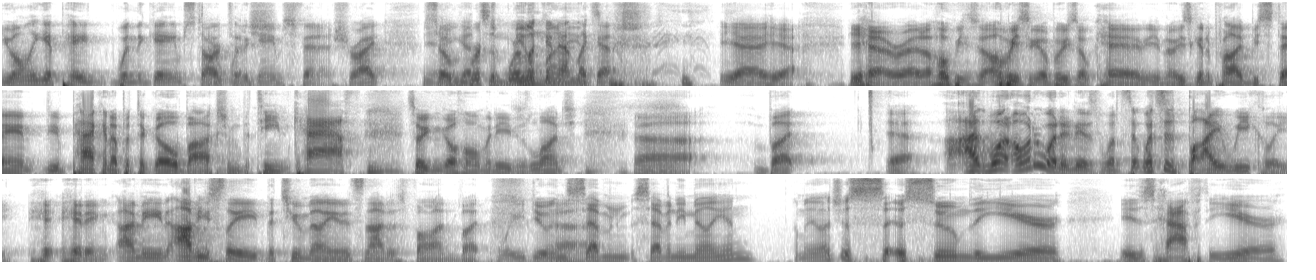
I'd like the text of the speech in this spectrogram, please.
You only get paid when the games start to the games finish, right? Yeah, so we're, we're looking at like a, yeah, yeah, yeah, right. I hope he's, I hope he's, I hope he's okay. You know, he's gonna probably be staying, packing up a to-go box from the team calf, so he can go home and eat his lunch. Uh, but uh, I, I wonder what it is. What's what's his bi-weekly hit, hitting? I mean, obviously the two million, it's not as fun, but what are you doing uh, seven, 70 million? I mean, let's just assume the year is half the year.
